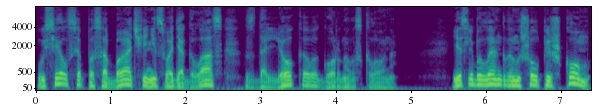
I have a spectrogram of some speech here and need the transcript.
уселся по собачьи, не сводя глаз с далекого горного склона. Если бы Лэнгдон шел пешком,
